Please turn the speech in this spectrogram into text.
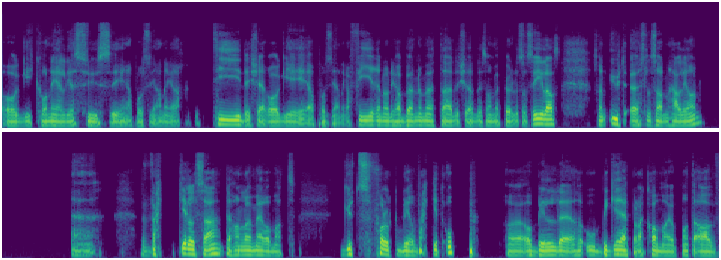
og i Kornelius hus i Apostelgjerninger 10. Det skjer òg i Apostelgjerninger 4 når de har bønnemøte. Det skjer liksom med Paulus og Silas. Så en utøselse av Den hellige ånd. Eh, vekkelse, det handler jo mer om at Guds folk blir vekket opp. Og, og bildet, altså, begrepet der kommer jo på en måte av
